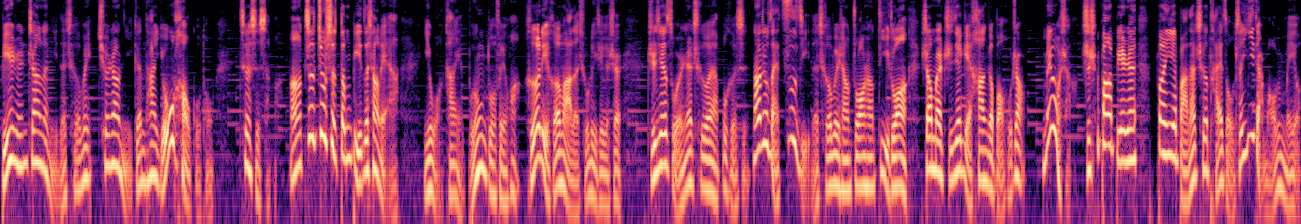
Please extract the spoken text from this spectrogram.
别人占了你的车位，却让你跟他友好沟通，这是什么啊？这就是蹬鼻子上脸啊！依我看，也不用多废话，合理合法的处理这个事儿，直接锁人家车呀，不合适。那就在自己的车位上装上地桩，上面直接给焊个保护罩，没有啥，只是怕别人半夜把他车抬走，这一点毛病没有，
